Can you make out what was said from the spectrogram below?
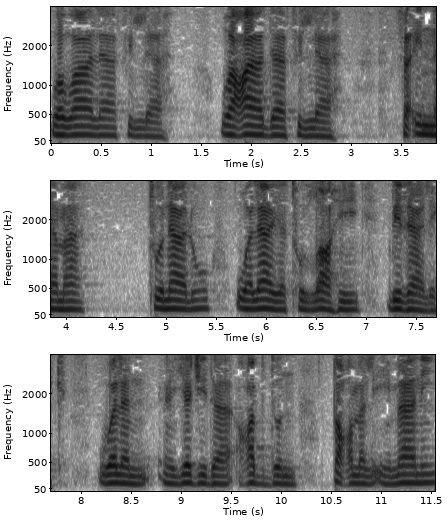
ووالى في الله وعادى في الله فإنما تنال ولاية الله بذلك. ولن يجد عبد طعم الإيمان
